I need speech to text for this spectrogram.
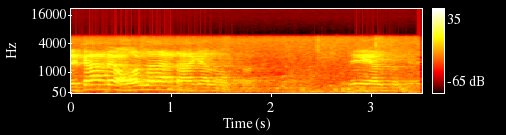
Du kan behålla den där galoppen. Det är helt okej.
